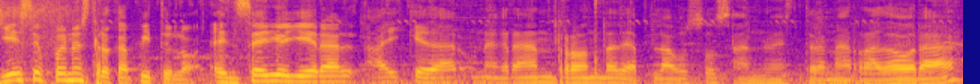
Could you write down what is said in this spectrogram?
Y ese fue nuestro capítulo. En serio, Gerald, hay que dar una gran ronda de aplausos a nuestra narradora.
